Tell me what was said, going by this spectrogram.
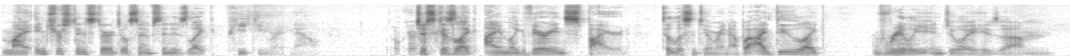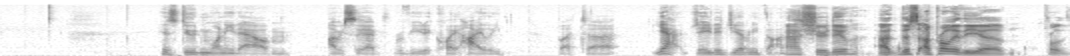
my interest in Sturgill Simpson is like peaking right now, okay. just because like I am like very inspired to listen to him right now. But I do like really enjoy his um his Dood and Juanita album. Obviously, I've reviewed it quite highly. But uh, yeah, Jay, did you have any thoughts? I sure do. I, this I'm probably the uh, probably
